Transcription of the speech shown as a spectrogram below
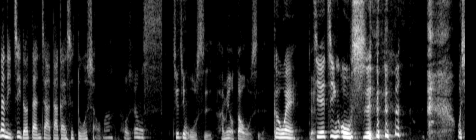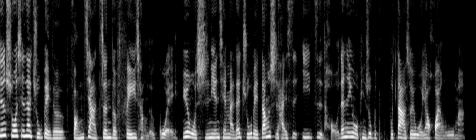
那你记得单价大概是多少吗？好像是接近五十，还没有到五十。各位，接近五十。我先说，现在竹北的房价真的非常的贵，因为我十年前买在竹北，当时还是一字头，但是因为我平数不不大，所以我要换屋嘛。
